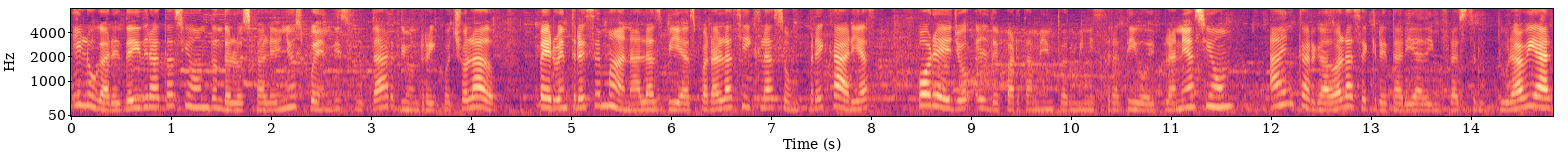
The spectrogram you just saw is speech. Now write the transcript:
y lugares de hidratación donde los caleños pueden disfrutar de un rico cholado. Pero entre semana las vías para las ciclas son precarias, por ello el Departamento Administrativo y Planeación ha encargado a la Secretaría de Infraestructura Vial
